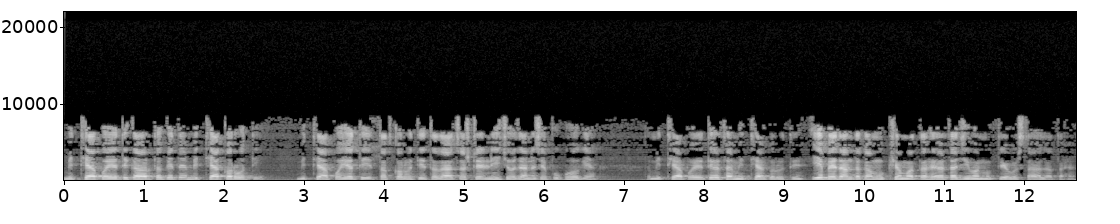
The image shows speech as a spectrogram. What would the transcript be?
मिथ्यापयति का अर्थ कहते हैं मिथ्या करोति। मिथ्यापयति तत्करोति, तदा चष्टे नीच हो जाने से पुक हो गया। तो मिथ्यापयति अर्थात मिथ्या करोति। ये वेदांत का मुख्य मत है, अर्थात जीवन मुक्ति अवस्था आ जाता है।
